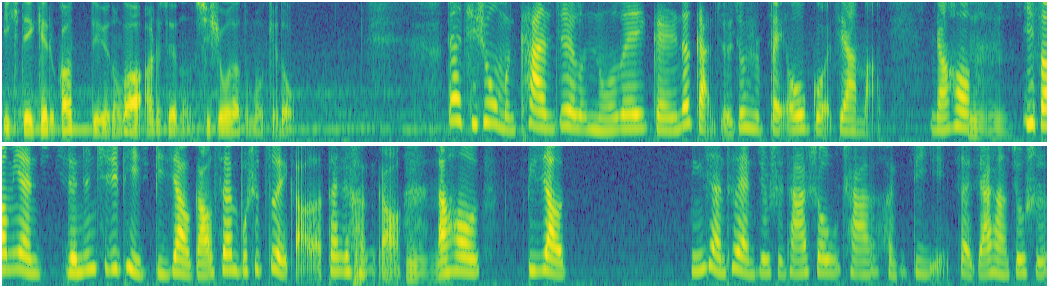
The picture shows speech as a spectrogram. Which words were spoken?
生きていけるかっていうのがある程度の指標だと思うけど。但其实我们看这个挪威，给人的感觉就是北欧国家嘛。然后一方面人均 GDP 比较高，虽然不是最高的，但是很高。然后比较明显的特点就是它收入差很低，再加上就是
